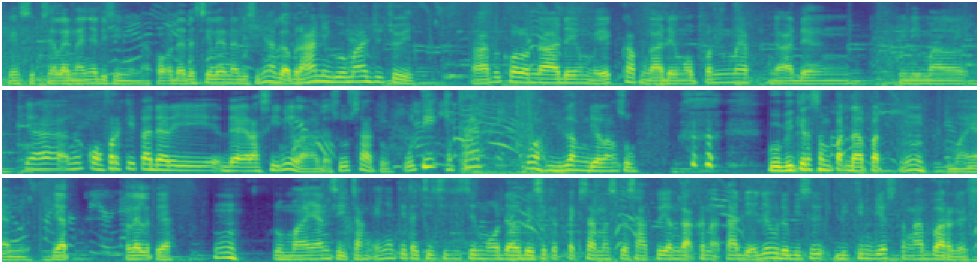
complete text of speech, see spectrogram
Oke, sip Selenanya di sini. Nah, kalau udah ada Selena di sini agak berani gue maju, cuy. Tapi kalau nggak ada yang makeup nggak ada yang open map nggak ada yang minimal ya ngecover kita dari daerah sini lah udah susah tuh. Ulti cepet wah hilang dia langsung. Gue pikir sempat dapat. Hmm, lumayan nih. Lihat lihat ya. Hmm, lumayan sih. Cangkehnya kita cicil-cicil modal basic attack sama skill satu yang nggak kena tadi aja udah bisa bikin dia setengah bar guys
